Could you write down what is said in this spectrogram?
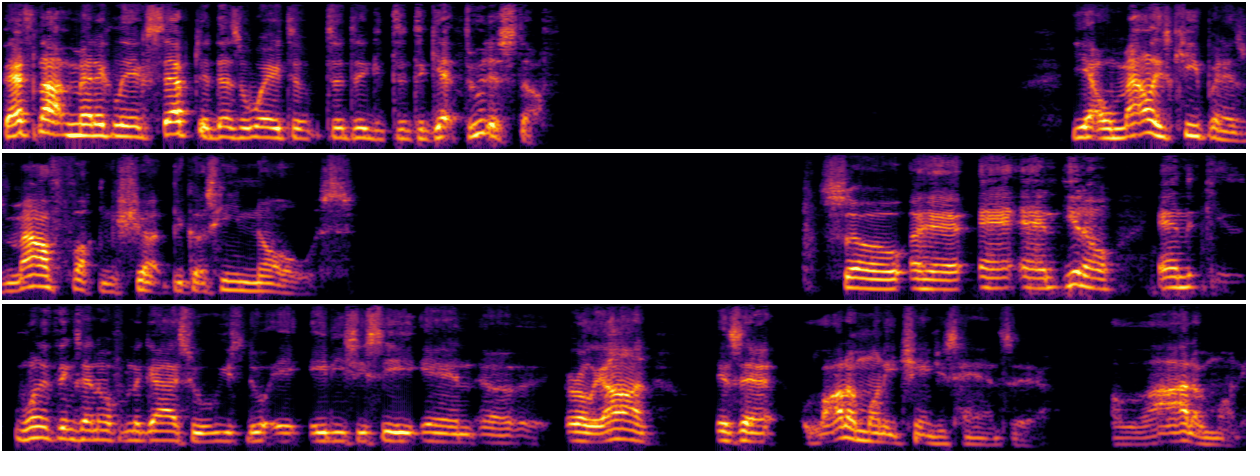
That's not medically accepted as a way to to, to, to, to get through this stuff. Yeah, O'Malley's keeping his mouth fucking shut because he knows. So, uh, and, and, you know, and one of the things I know from the guys who used to do ADCC in uh, early on is that a lot of money changes hands there. A lot of money.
